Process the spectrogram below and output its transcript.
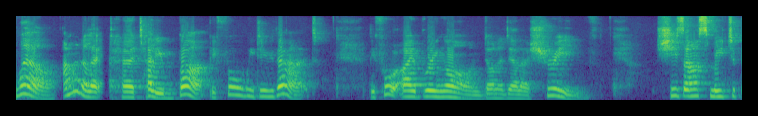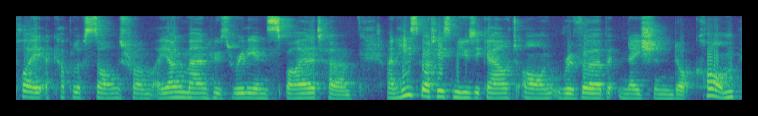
well, I'm going to let her tell you. But before we do that, before I bring on Donadela Shreve, she's asked me to play a couple of songs from a young man who's really inspired her. And he's got his music out on reverbnation.com.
